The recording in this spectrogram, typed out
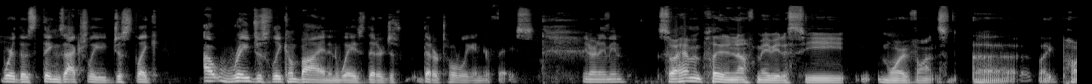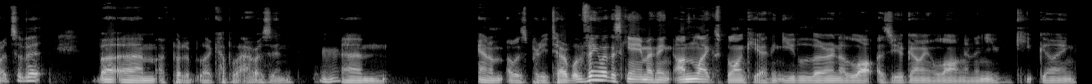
where those things actually just like outrageously combine in ways that are just that are totally in your face. You know what I mean? So I haven't played enough maybe to see more advanced uh, like parts of it, but um, I've put a, like a couple of hours in, um, and I'm, I was pretty terrible. The thing about this game, I think, unlike Spelunky, I think you learn a lot as you're going along, and then you keep going.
